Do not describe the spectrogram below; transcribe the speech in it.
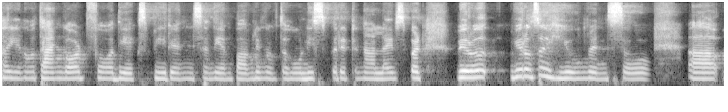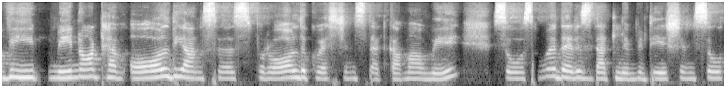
uh, you know thank god for the experience and the empowering of the holy spirit in our lives. But we're we're also human. So uh, we may not have all the answers for all the questions that come our way. So somewhere there is that limitation. So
